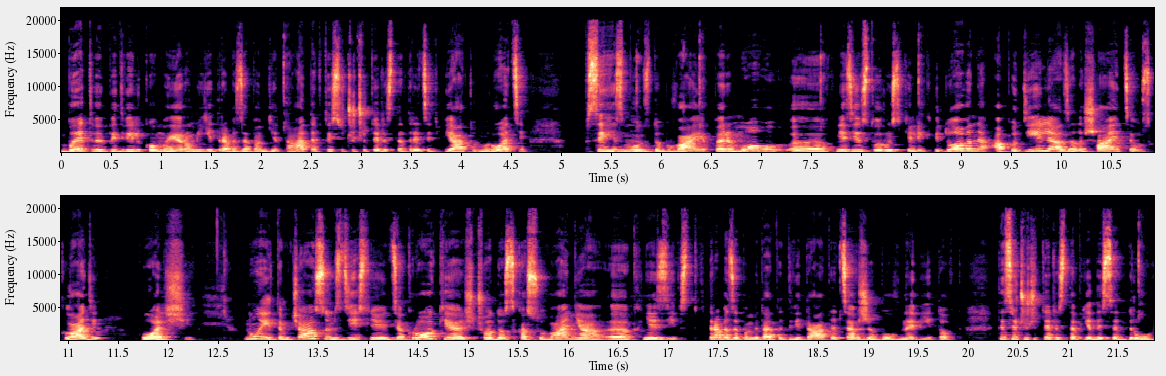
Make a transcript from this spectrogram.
битви під Вількомиром, її треба запам'ятати, в 1435 році Сигізмунд здобуває перемогу, е, князівство Руське ліквідоване, а Поділля залишається у складі Польщі. Ну і тим часом здійснюються кроки щодо скасування е, князівств. Треба запам'ятати дві дати. Це вже був Невітовт. 1452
